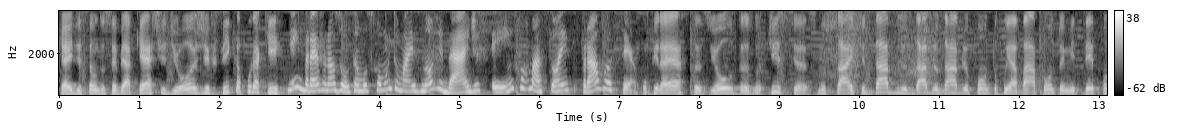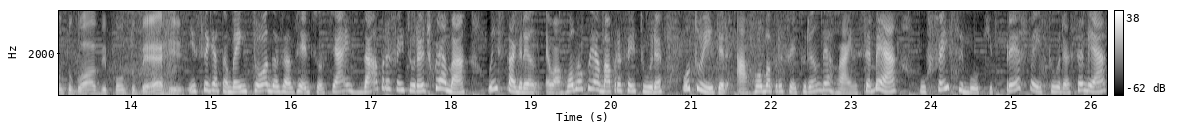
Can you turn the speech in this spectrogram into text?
E a edição do CBAcast de hoje fica por aqui. E em breve nós voltamos com muito mais novidades e informações para você. Confira estas e outras notícias no site www.cuiabá.mt.gov.br. E siga também todas as redes sociais da Prefeitura de Cuiabá. O Instagram é o arroba Cuiabá Prefeitura, o Twitter, arroba Prefeitura Underline CBA, o Facebook Prefeitura CBA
